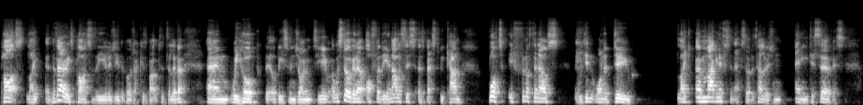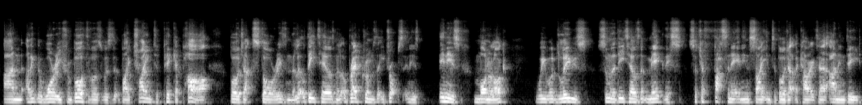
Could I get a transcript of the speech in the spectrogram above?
parts, like the various parts of the eulogy that Bojack is about to deliver. Um, we hope that it'll be some enjoyment to you. We're still going to offer the analysis as best we can, but if for nothing else, we didn't want to do like a magnificent episode of television any disservice. And I think the worry from both of us was that by trying to pick apart Bojack's stories and the little details and the little breadcrumbs that he drops in his in his monologue, we would lose some of the details that make this such a fascinating insight into Bojack the character and indeed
